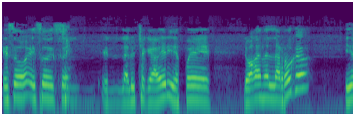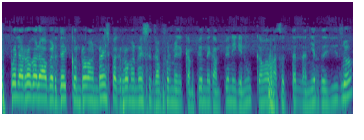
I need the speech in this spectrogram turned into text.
Eso, eso es Sí. el- el- la lucha que va a haber y después lo va a ganar La Roca y después La Roca lo va a perder con Roman Reigns para que Roman Reigns se transforme en el campeón de campeones y que nunca más va a soltar la mierda de título.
